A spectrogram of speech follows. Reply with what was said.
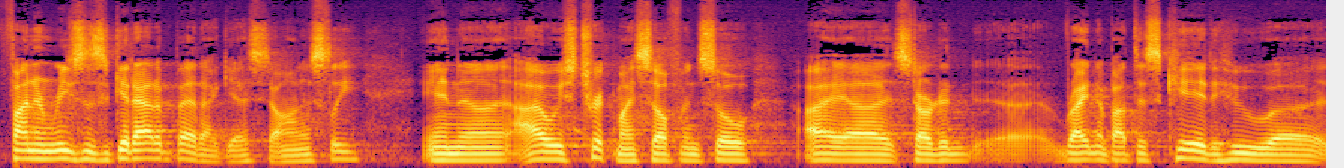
finding reasons to get out of bed, I guess, honestly. And uh, I always trick myself. And so I uh, started uh, writing about this kid who uh,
